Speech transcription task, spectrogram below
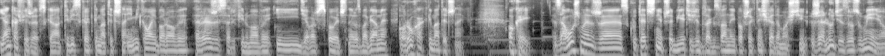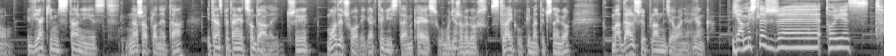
Janka Świeżewska, aktywistka klimatyczna i Mikołaj Borowy, reżyser filmowy i działacz społeczny. Rozmawiamy o ruchach klimatycznych. Okej, okay. Załóżmy, że skutecznie przebijecie się do tak zwanej powszechnej świadomości, że ludzie zrozumieją, w jakim stanie jest nasza planeta. I teraz pytanie, co dalej? Czy młody człowiek, aktywista MKS-u, Młodzieżowego Strajku Klimatycznego, ma dalszy plan działania? Janka. Ja myślę, że to jest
